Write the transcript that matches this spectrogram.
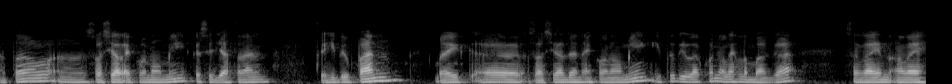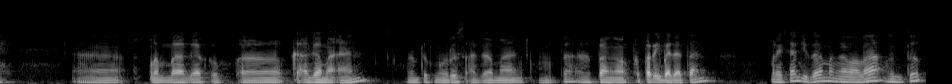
atau uh, sosial ekonomi kesejahteraan kehidupan baik uh, sosial dan ekonomi itu dilakukan oleh lembaga selain oleh uh, lembaga ke, uh, keagamaan untuk ngurus agama apa, keperibadatan mereka juga mengelola untuk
